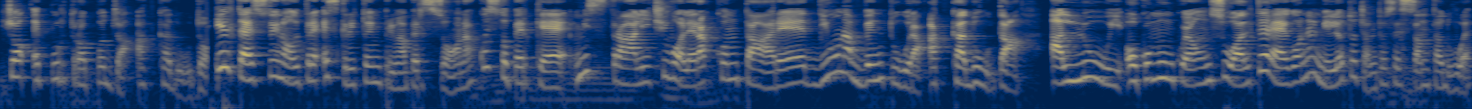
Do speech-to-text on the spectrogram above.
Ciò è purtroppo già accaduto. Il testo inoltre è scritto in prima persona, questo perché Mistrali ci vuole raccontare di un'avventura accaduta a lui o comunque a un suo alter ego nel 1862,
